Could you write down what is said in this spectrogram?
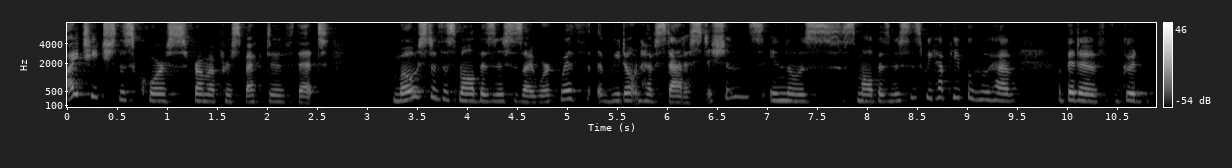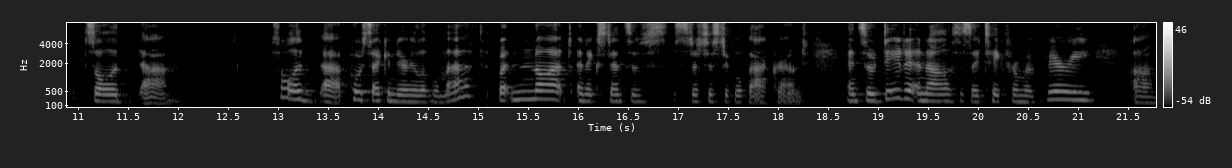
I teach this course from a perspective that most of the small businesses I work with, we don't have statisticians in those small businesses. We have people who have a bit of good, solid, um, solid uh, post-secondary level math, but not an extensive statistical background. And so data analysis I take from a very um,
